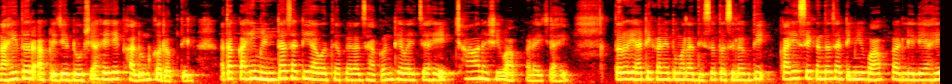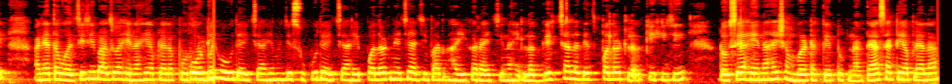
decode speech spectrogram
नाहीतर आपले जे डोसे आहे हे खालून करपतील. आता काही मिनटासाठी यावरती आपल्याला झाकण ठेवायचे आहे. एक छान अशी वाफ काढायची आहे. तर या ठिकाणी तुम्हाला दिसत असेल अगदी काही सेकंदासाठी मी वाफ काढलेली आहे आणि आता वरची जी बाजू आहे ना ही आपल्याला पूर्ण होऊ द्यायची आहे म्हणजे सुकू द्यायची आहे पलटण्याची अजिबात घाई करायची नाही. लगेचच्या लगेच पलटलं की ही जी डोसे आहे ना हे शंभर टक्के तुटणार. त्यासाठी आपल्याला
